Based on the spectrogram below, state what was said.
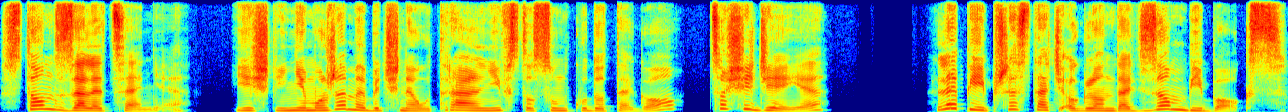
Stąd zalecenie. Jeśli nie możemy być neutralni w stosunku do tego, co się dzieje, lepiej przestać oglądać Zombie Box.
